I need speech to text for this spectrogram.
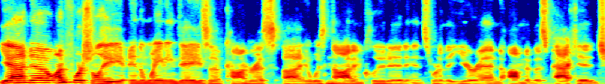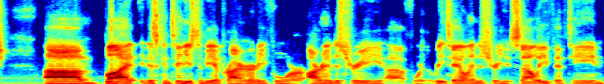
Yeah, no. Unfortunately, in the waning days of Congress, uh, it was not included in sort of the year end omnibus package. Um, but this continues to be a priority for our industry, uh, for the retail industry who sell E15,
